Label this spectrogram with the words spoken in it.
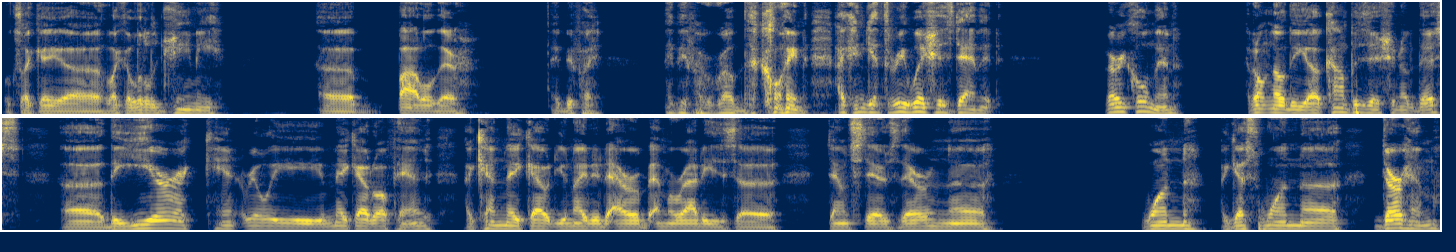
Looks like a uh, like a little genie uh, bottle there. Maybe if I maybe if I rub the coin, I can get three wishes. Damn it! Very cool, man. I don't know the uh, composition of this. Uh, the year I can't really make out offhand. I can make out United Arab Emirates uh, downstairs there, and uh, one I guess one uh, dirham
